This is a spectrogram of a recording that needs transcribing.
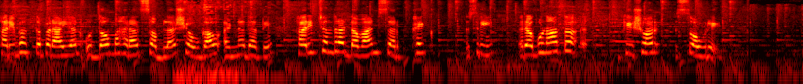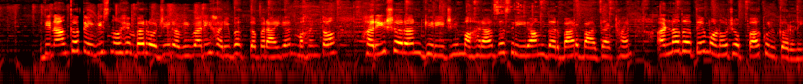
हरिभक्त परायण उद्धव महाराज सबला शेवगाव अन्नदाते हरिश्चंद्र डवान सरफेक श्री रघुनाथ किशोर सौरे दिनांक तेवीस नोव्हेंबर रोजी रविवारी हरिभक्त परायण महंत हरिशरण गिरीजी महाराज श्रीराम दरबार बाजाठाण अन्नदाते मनोजप्पा कुलकर्णी.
